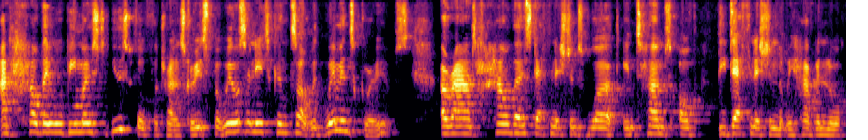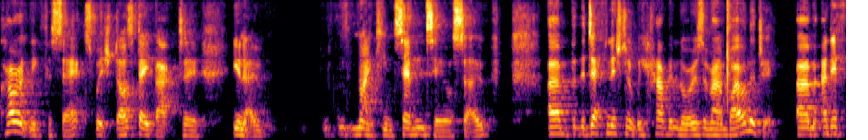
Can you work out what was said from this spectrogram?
and how they will be most useful for trans groups. But we also need to consult with women's groups around how those definitions work in terms of the definition that we have in law currently for sex, which does date back to, you know, 1970 or so. Um, but the definition that we have in law is around biology. Um, and if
